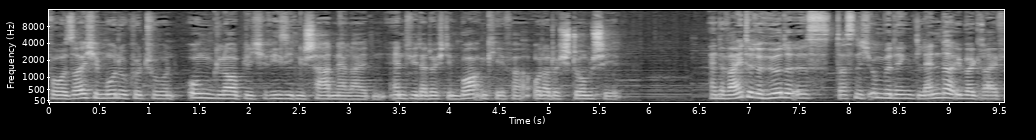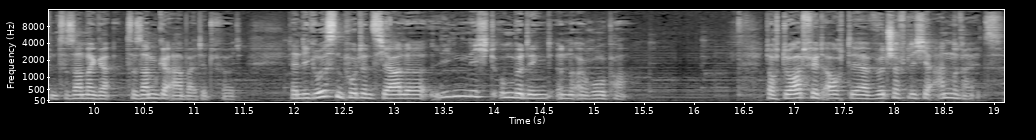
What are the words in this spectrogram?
wo solche Monokulturen unglaublich riesigen Schaden erleiden, entweder durch den Borkenkäfer oder durch Sturmschäden. Eine weitere Hürde ist, dass nicht unbedingt länderübergreifend zusammenge zusammengearbeitet wird. Denn die größten Potenziale liegen nicht unbedingt in Europa. Doch dort fehlt auch der wirtschaftliche Anreiz.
